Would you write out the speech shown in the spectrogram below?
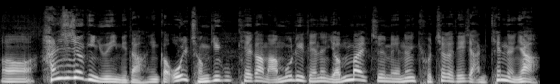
어, 한시적인 유입니다. 그러니까 올 정기국회가 마무리되는 연말쯤에는 교체가 되지 않겠느냐.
